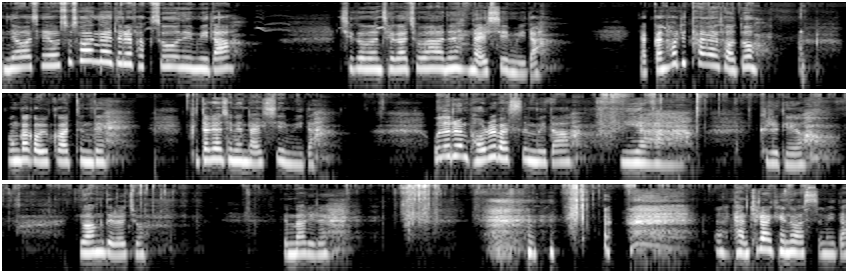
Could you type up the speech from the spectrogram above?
안녕하세요. 소소한 날들의 박소은입니다. 지금은 제가 좋아하는 날씨입니다. 약간 허릿하면서도 뭔가가 올 것 같은데 기다려지는 날씨입니다. 오늘은 벌을 봤습니다. 이야, 그러게요. 요왕들을 좀 몇 마리를 단출하게 해놓았습니다.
